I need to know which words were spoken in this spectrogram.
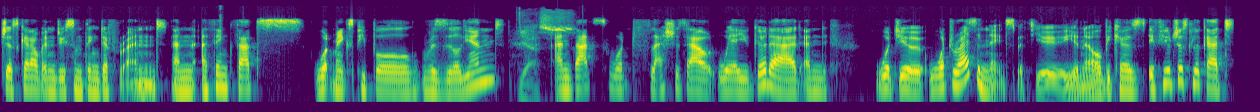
just get up and do something different. And I think that's what makes people resilient. Yes. And that's what flashes out where you're good at and what you what resonates with you, you know, because if you just look at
